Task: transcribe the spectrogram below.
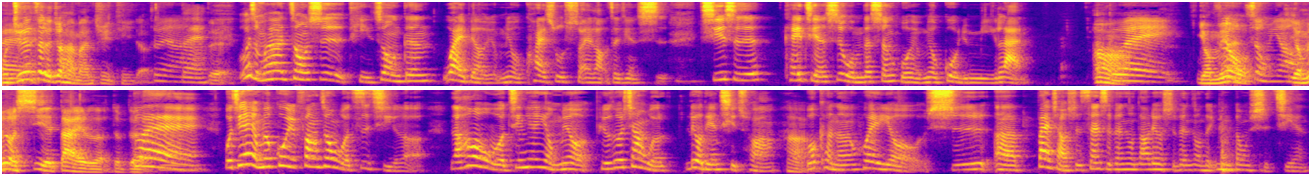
我觉得这个就还蛮具体的。对啊，对对，为什么会重视体重跟外表有没有快速衰老这件事？其实可以检视我们的生活有没有过于糜烂。嗯，对，有没有有没有懈怠了，对不对？对我今天有没有过于放纵我自己了？然后我今天有没有，比如说像我六点起床，啊我可能会有十呃半小时三十分钟到六十分钟的运动时间。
